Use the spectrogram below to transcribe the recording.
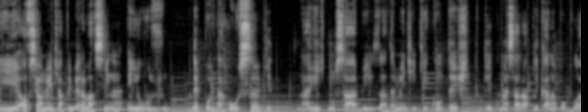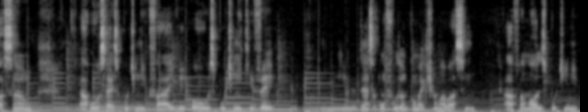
E oficialmente a primeira vacina em uso depois da russa, que a gente não sabe exatamente em que contexto, porque começaram a aplicar na população. A russa é Sputnik 5 ou Sputnik V. Tem essa confusão de como é que chama a vacina. A famosa Sputnik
